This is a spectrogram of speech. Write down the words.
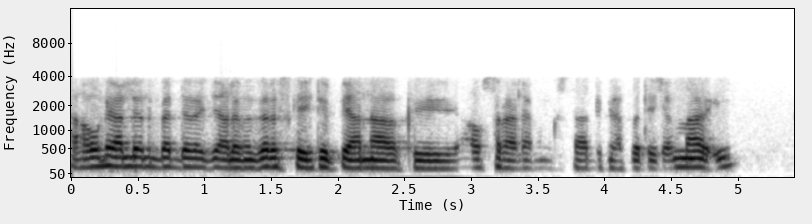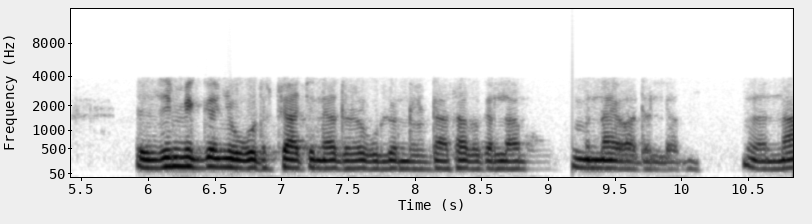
አሁን ያለንበት ደረጃ ለመድረስ ከኢትዮጵያና ከአውስትራሊያ መንግስታት ድጋፍ በተጨማሪ እዚህ የሚገኙ ወገኖቻችን ያደረጉልን እርዳታ በቀላሉ የምናየው አይደለም እና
